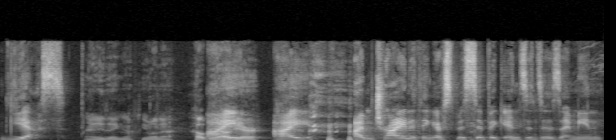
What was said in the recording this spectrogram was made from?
Yes. Anything you want to help me I, out here? I, I'm trying to think of specific instances. I mean,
